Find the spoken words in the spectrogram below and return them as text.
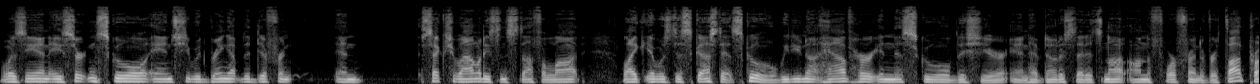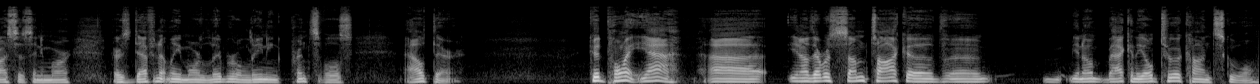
was in a certain school, and she would bring up the different and sexualities and stuff a lot, like it was discussed at school. We do not have her in this school this year, and have noticed that it's not on the forefront of her thought process anymore. There's definitely more liberal-leaning principles out there. Good point. Yeah. Uh, you know, there was some talk of. Uh, you know, back in the old Tuacahn school,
